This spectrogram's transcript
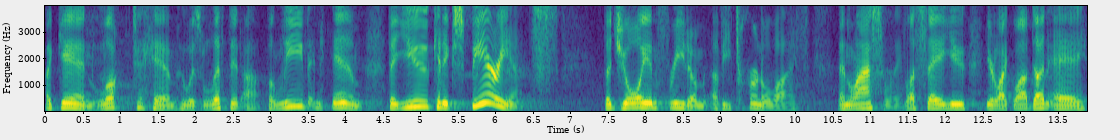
Again, look to him who is lifted up. Believe in him that you can experience the joy and freedom of eternal life. And lastly, let's say you, you're like, well, I've done A.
